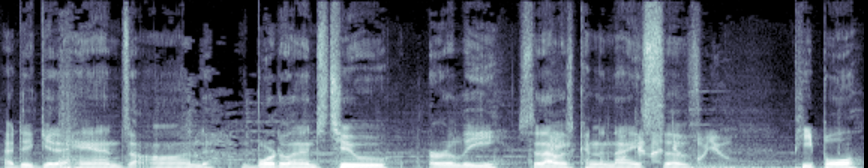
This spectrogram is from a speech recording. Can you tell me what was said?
I did get a hands on Borderlands 2 early, so that was kind of nice of people.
